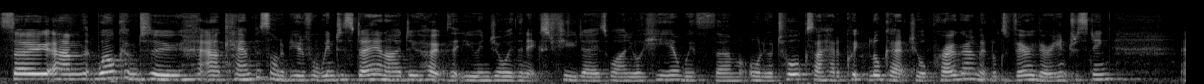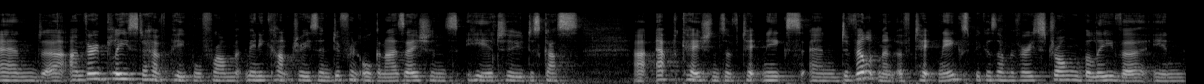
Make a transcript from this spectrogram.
So, um, welcome to our campus on a beautiful winter's day, and I do hope that you enjoy the next few days while you're here with um, all your talks. I had a quick look at your program, it looks very, very interesting, and uh, I'm very pleased to have people from many countries and different organisations here to discuss uh, applications of techniques and development of techniques because I'm a very strong believer in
